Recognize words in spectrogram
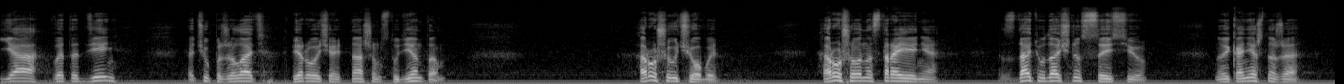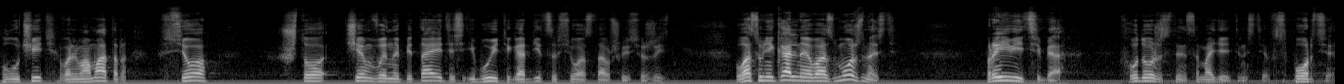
Я в этот день хочу пожелать в первую очередь нашим студентам хорошей учебы, хорошего настроения, сдать удачную сессию, ну и, конечно же, получить в Альма-Матер все, что, чем вы напитаетесь и будете гордиться всю оставшуюся жизнь. У вас уникальная возможность проявить себя в художественной самодеятельности, в спорте,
